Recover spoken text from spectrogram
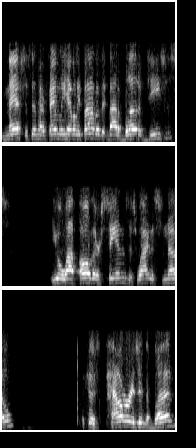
that's in her family, Heavenly Father, that by the blood of Jesus, you will wipe all their sins as white as snow. Because power is in the blood.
